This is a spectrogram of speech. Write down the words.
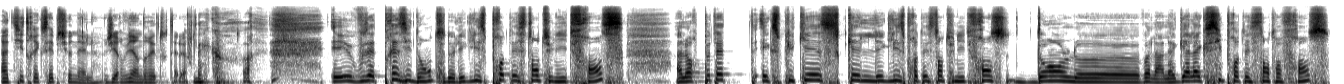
À titre exceptionnel. J'y reviendrai tout à l'heure. D'accord. Et vous êtes présidente de l'Église protestante unie de France. Alors peut-être expliquer ce qu'est l'Église protestante unie de France dans le, voilà, la galaxie protestante en France.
